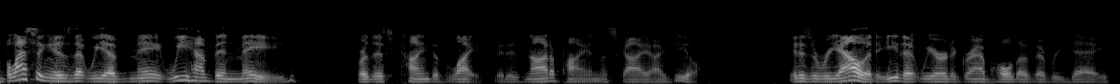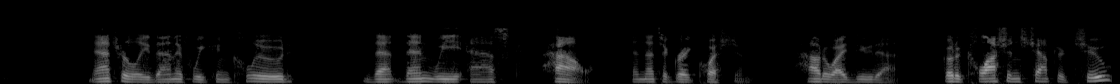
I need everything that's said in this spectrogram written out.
blessing is that we have made we have been made for this kind of life. It is not a pie in the sky ideal. It is a reality that we are to grab hold of every day. Naturally, then, if we conclude that, then we ask how. And that's a great question. How do I do that? Go to Colossians chapter 2.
